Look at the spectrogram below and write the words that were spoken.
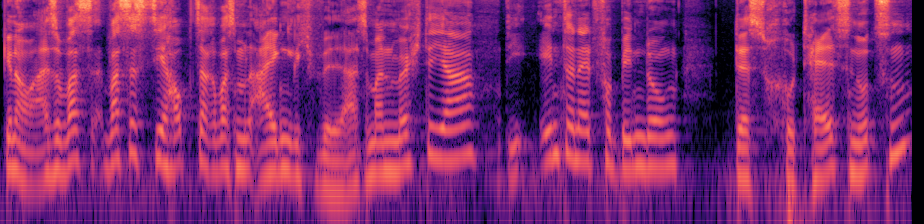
Genau, also was, was ist die Hauptsache, was man eigentlich will? Also man möchte ja die Internetverbindung des Hotels nutzen,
